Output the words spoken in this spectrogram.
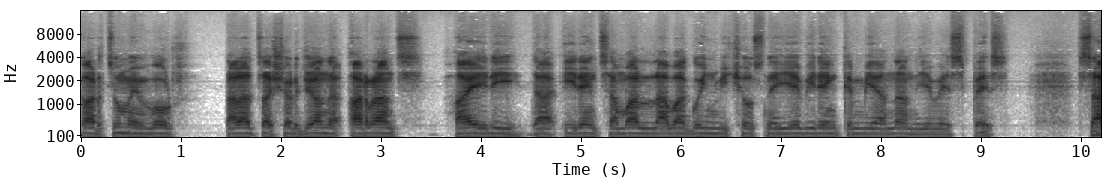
կարծում են, որ տարածաշրջանը առանց հայերի դա իրենց համար լավագույն միջոցն է եւ իրեն կմիանան եւ այսպես, Սա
